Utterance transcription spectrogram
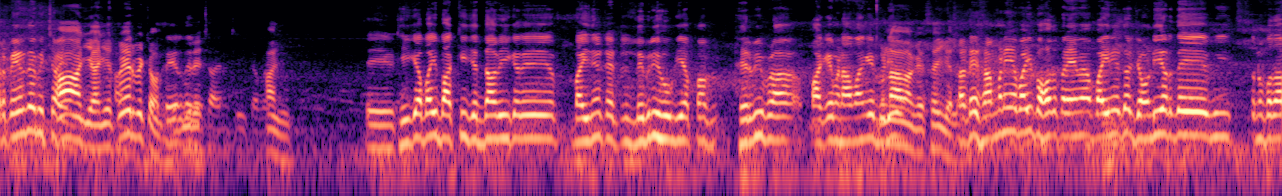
ਰਿਪੇਅਰ ਦੇ ਵਿੱਚ ਆ ਹਾਂਜੀ ਹਾਂਜੀ ਰਿਪੇਅਰ ਵਿੱਚ ਆਉਂਦੇ ਵੀਰੇ। ਵਿੱਚ ਆ ਠੀਕ ਹੈ ਹਾਂਜੀ। ਤੇ ਠੀਕ ਹੈ ਬਾਈ ਬਾਕੀ ਜਿੱਦਾਂ ਵੀ ਕਦੇ ਬਾਈ ਨੇ ਟਰੈਕਟਰ ਡਿਲੀਵਰੀ ਹੋਊਗੀ ਆਪਾਂ ਫਿਰ ਵੀ ਬਣਾ- ਪਾ ਕੇ ਬਣਾਵਾਂਗੇ ਵੀਡੀਓ। ਬਣਾਵਾਂਗੇ ਸਹੀ ਗੱਲ ਆ। ਸਾਡੇ ਸਾਹਮਣੇ ਆ ਬਾਈ ਬਹੁਤ ਪ੍ਰੇਮ ਹੈ ਬਾਈ ਨੇ ਤਾਂ ਜੌਂਡੀਅਰ ਦੇ ਵੀ ਤੁਹਾਨੂੰ ਪਤਾ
